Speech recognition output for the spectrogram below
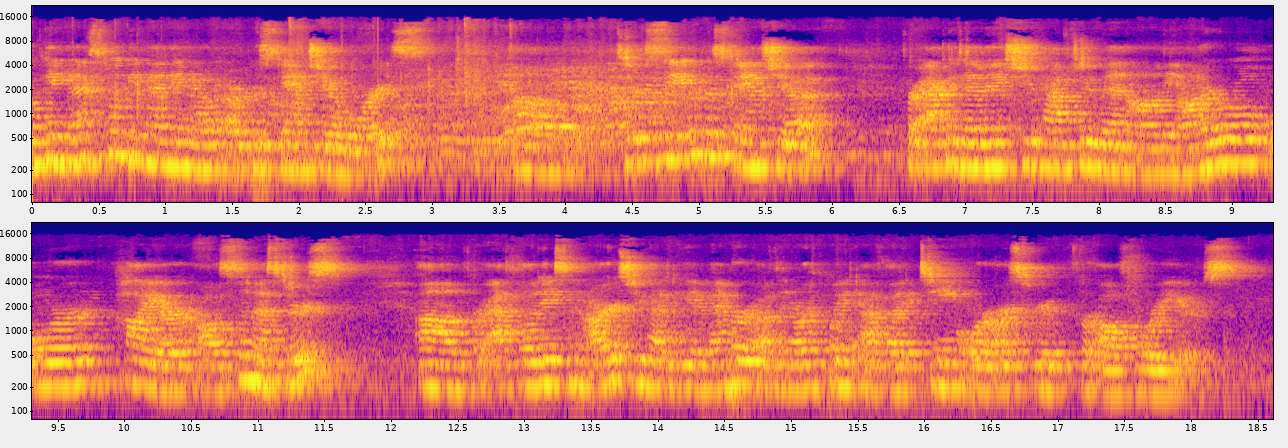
Okay, next we'll be handing out our Praestantia Awards. Um, to receive a Praestantia, for academics, you have to have been on the honor roll or higher all semesters. Um, for athletics and arts, you had to be a member of the North Pointe athletic team or arts group for all four years.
